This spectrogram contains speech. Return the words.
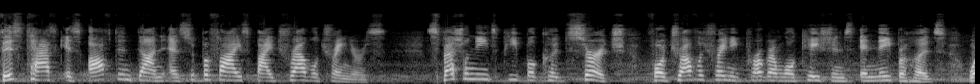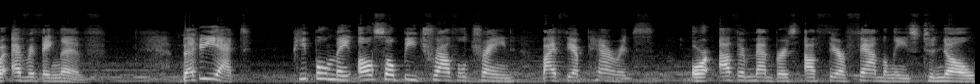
This task is often done and supervised by travel trainers. Special needs people could search for travel training program locations in neighborhoods wherever they live. Better yet, People may also be travel trained by their parents or other members of their families to know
